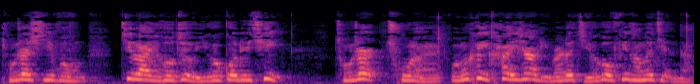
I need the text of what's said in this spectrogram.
从这儿吸风进来以后，这有一个过滤器，从这儿出来，我们可以看一下里边的结构，非常的简单。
